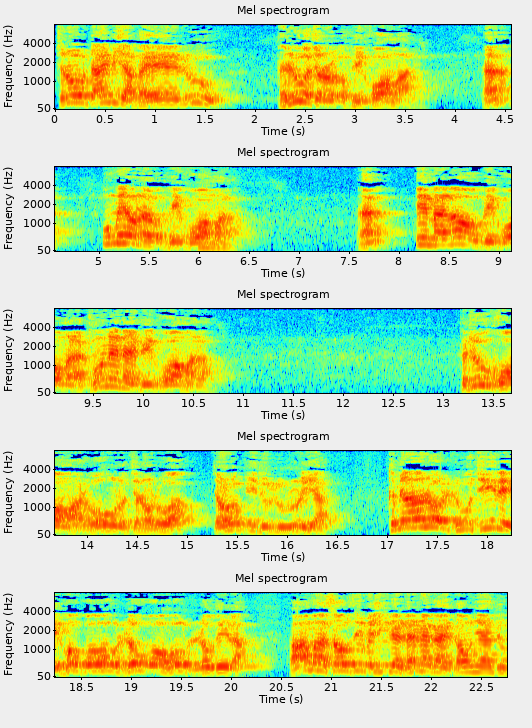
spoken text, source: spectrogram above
ကျွန်တော်တို့တိုင်းပြည်ကဘယ်လူဘယ်လူကိုကျွန်တော်တို့အဖေခေါ်ရမှာလဲဟမ်ဦးမေအောင်လည်းအဖေခေါ်ရမှာလားဟမ်အင်မန်လောက်အဖေခေါ်ရမှာလားထွန်းနေနိုင်ဖေခေါ်ရမှာလားဘဒုခေါ်ရမှာတော့လို့ကျွန်တော်တို့ကကျွန်တော်တို့ပြည်သူလူထုတွေက ခမည်းတော်လူကြီးတွေဟုတ်ကောဟုတ်လှုပ်ကောဟုတ်လှုပ်သေးလားဘာမှစောက်စင်းမရှိတဲ့လက်နက်ကင်ကောင်းချမ်းသူ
